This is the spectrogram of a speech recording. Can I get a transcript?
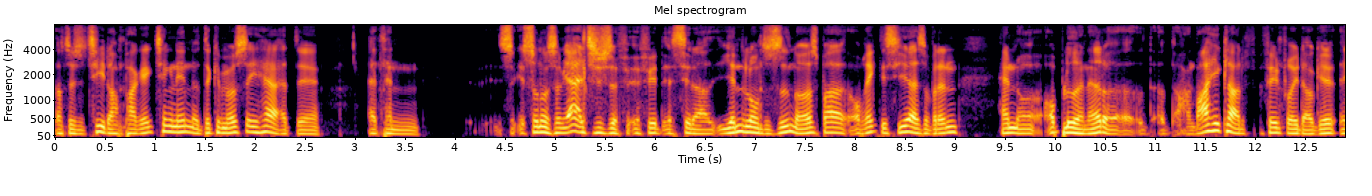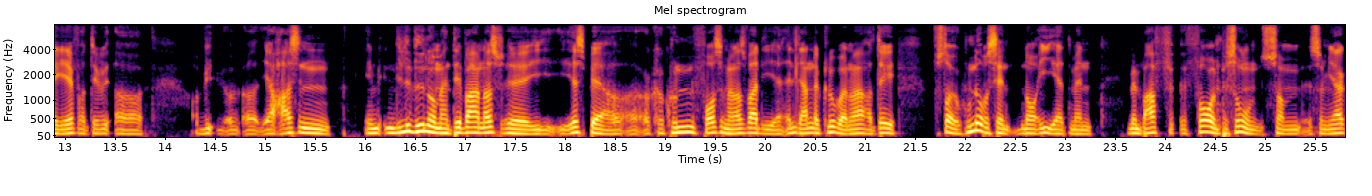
autenticitet, og han pakker ikke tingene ind, og det kan man også se her, at, øh, at han, øh, sådan noget, som jeg altid synes er fedt, sætter Jentelån til siden, og også bare oprigtigt siger, altså, hvordan han oplevede, han havde det, og, og, og han var helt klart fanfavorit af AGF, og, det, og, og, vi, og, og jeg har sådan en, en, lille viden om, at det var han også øh, i, i Esbjerg, og, og, kunne fortsætte, at han også var i alle de andre klubber, han var, og det forstår jeg 100% når i, at man, man bare får en person, som, som jeg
